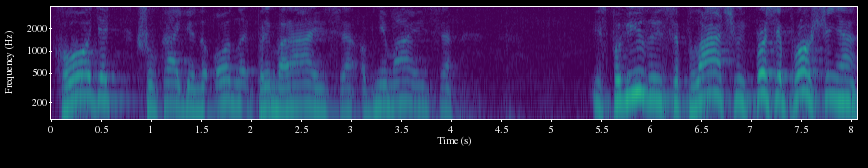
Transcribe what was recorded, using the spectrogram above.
Ходять, шукають один одного, примираються, обнімаються, і сповідуються, плачуть, просять прощення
